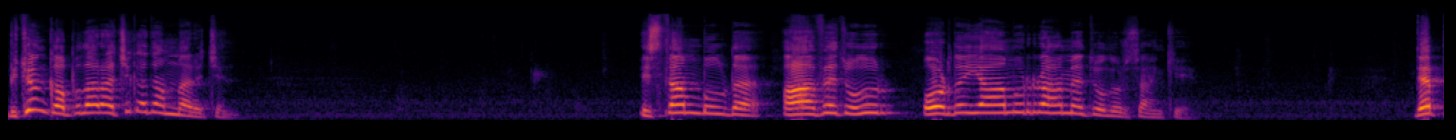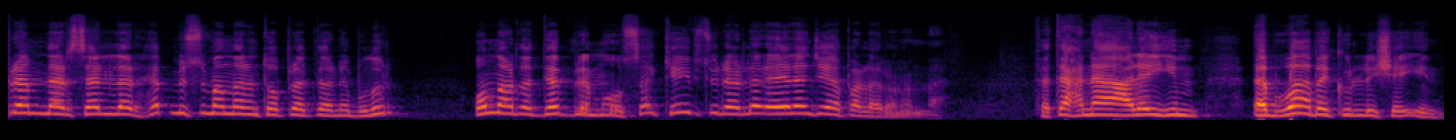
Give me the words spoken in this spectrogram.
Bütün kapılar açık adamlar için. İstanbul'da afet olur, orada yağmur rahmet olur sanki. Depremler, seller hep Müslümanların topraklarını bulur. Onlar da deprem olsa keyif sürerler, eğlence yaparlar onunla. Fetahna aleyhim ebvabe kulli şeyin.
